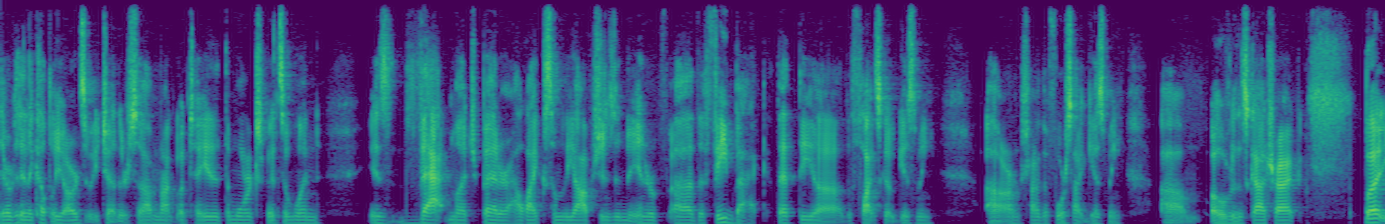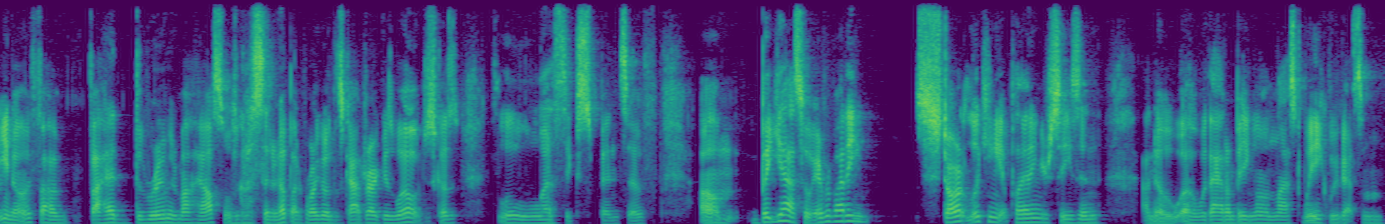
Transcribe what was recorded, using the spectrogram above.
They're within a couple yards of each other. So I'm not going to tell you that the more expensive one is that much better. I like some of the options in the inter, uh, the feedback that the uh, the FlightScope gives me, uh, or I'm sorry, the Foresight gives me um, over the SkyTrak. But you know, if I if I had the room in my house and was going to set it up, I'd probably go with the SkyTrak as well, just because it's a little less expensive. Um, but yeah, so everybody start looking at planning your season. I know uh, with Adam being on last week, we've got some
